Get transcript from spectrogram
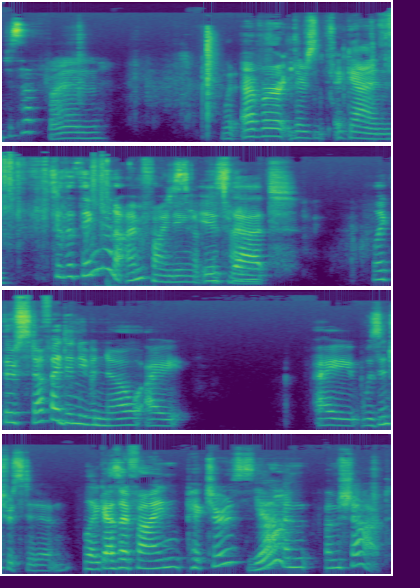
Just have fun. whatever. There's again, So the thing that I'm finding Just have a is that like there's stuff I didn't even know I I was interested in. Like as I find pictures, Yeah. I'm I'm shocked.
